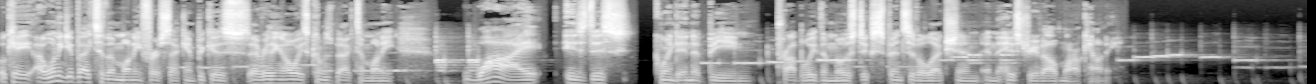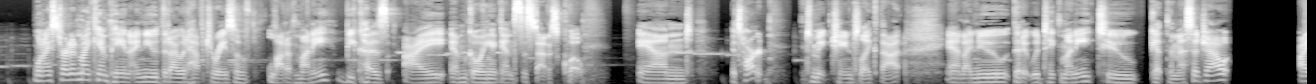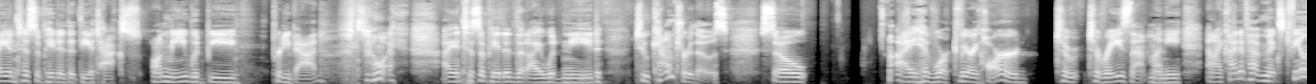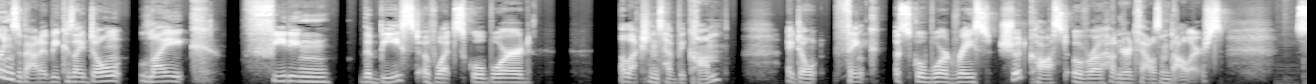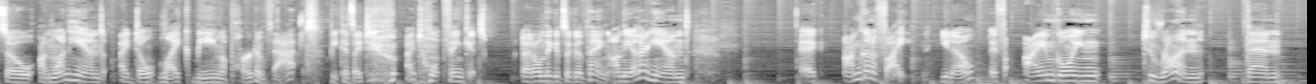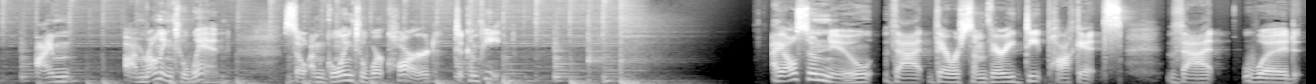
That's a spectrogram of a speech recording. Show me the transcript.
Okay, I want to get back to the money for a second because everything always comes back to money. Why is this going to end up being probably the most expensive election in the history of Albemarle County? When I started my campaign, I knew that I would have to raise a lot of money because I am going against the status quo. And it's hard to make change like that. And I knew that it would take money to get the message out. I anticipated that the attacks on me would be pretty bad. So I, I anticipated that I would need to counter those. So I have worked very hard to, to raise that money. And I kind of have mixed feelings about it because I don't like feeding the beast of what school board elections have become. I don't think a school board race should cost over $100,000. So on one hand, I don't like being a part of that because I do I don't think it's I don't think it's a good thing. On the other hand, I, I'm going to fight, you know? If I am going to run, then I'm I'm running to win. So I'm going to work hard to compete. I also knew that there were some very deep pockets that would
